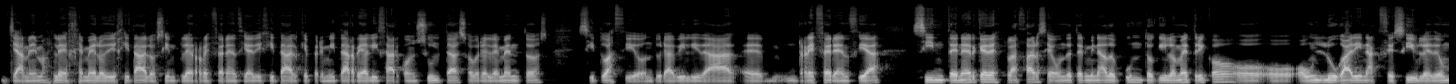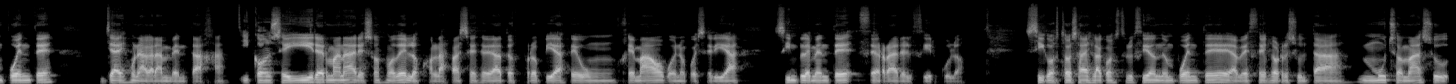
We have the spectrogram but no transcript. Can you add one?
llamémosle gemelo digital o simple referencia digital que permita realizar consultas sobre elementos, situación, durabilidad, eh, referencia, sin tener que desplazarse a un determinado punto kilométrico o, un lugar inaccesible de un puente, ya es una gran ventaja. Y conseguir hermanar esos modelos con las bases de datos propias de un GEMAO, bueno, pues sería simplemente cerrar el círculo. Si costosa es la construcción de un puente, a veces lo resulta mucho más su,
